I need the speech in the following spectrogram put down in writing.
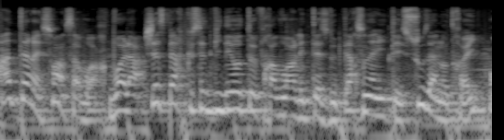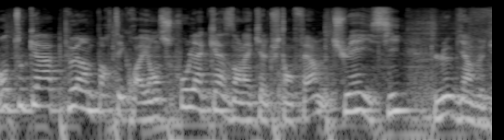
intéressant à savoir. Voilà, j'espère que cette vidéo te fera voir les tests de personnalité sous un autre œil. En tout cas, peu importe tes croyances ou la case dans laquelle tu t'enfermes, tu es ici le bienvenu.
